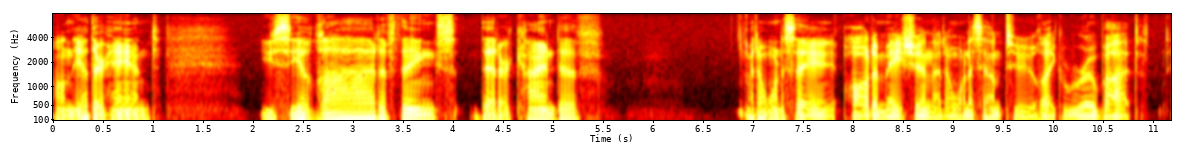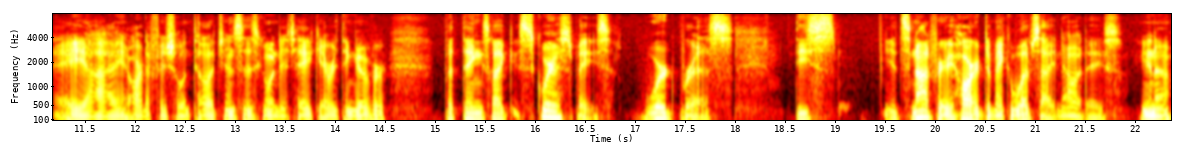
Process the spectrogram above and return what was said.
on the other hand, you see a lot of things that are kind of I don't want to say automation. I don't want to sound too like robot AI, artificial intelligence is going to take everything over, but things like Squarespace, WordPress, these it's not very hard to make a website nowadays, you know?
